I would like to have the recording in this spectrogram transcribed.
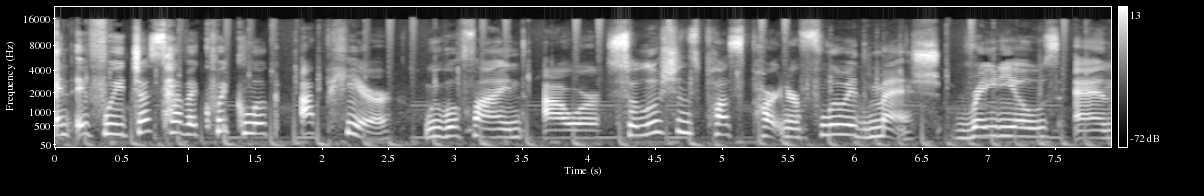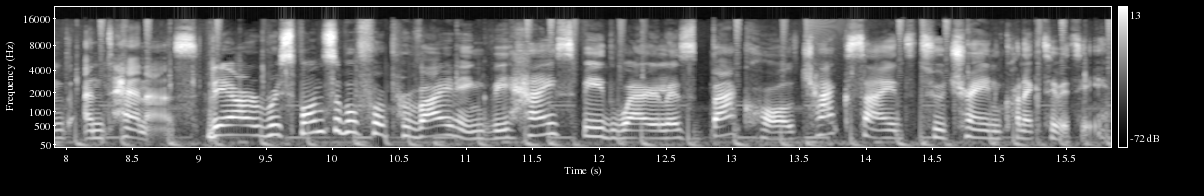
And if we just have a quick look up here, we will find our Solutions Plus partner Fluid Mesh radios and antennas. They are responsible for providing the high-speed wireless backhaul trackside to train connectivity.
